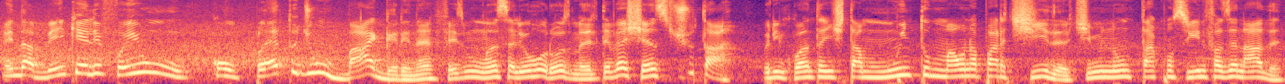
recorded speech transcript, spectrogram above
Ainda bem que ele foi um completo de um bagre, né? Fez um lance ali horroroso, mas ele teve a chance de chutar. Por enquanto a gente tá muito mal na partida. O time não tá conseguindo fazer nada.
